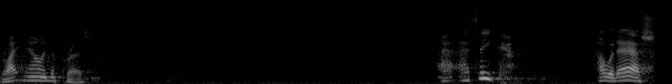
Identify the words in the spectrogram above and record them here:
Right now in the present. I think I would ask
